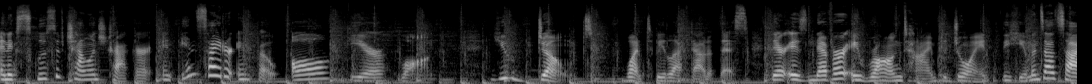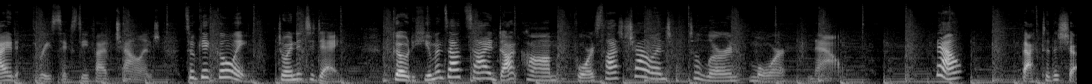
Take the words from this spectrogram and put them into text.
an exclusive challenge tracker, and insider info all year long. You don't want to be left out of this. There is never a wrong time to join the Humans Outside 365 Challenge. So get going. Join it today. Go to humansoutside.com forward slash challenge to learn more now. Now, back to the show.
